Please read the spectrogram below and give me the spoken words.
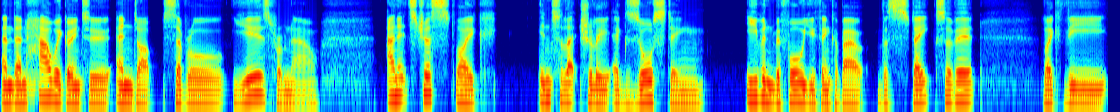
and then how we're going to end up several years from now and it's just like intellectually exhausting even before you think about the stakes of it, like the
